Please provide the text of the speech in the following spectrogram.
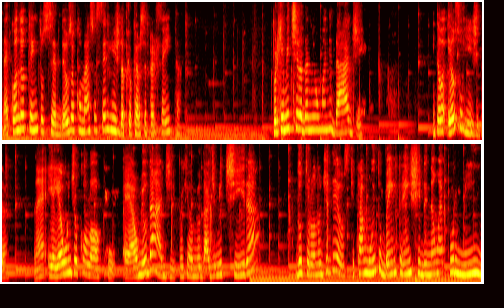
Né? Quando eu tento ser Deus, eu começo a ser rígida, porque eu quero ser perfeita. Porque me tira da minha humanidade. Então eu sou rígida, né? E aí é onde eu coloco é a humildade, porque a humildade me tira do trono de Deus, que está muito bem preenchido e não é por mim.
